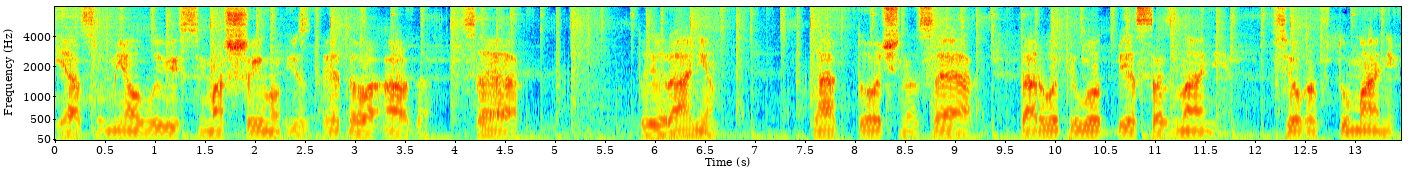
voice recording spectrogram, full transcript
Я сумел вывести машину из этого ада. Сэр!» «Ты ранен?» «Так точно, сэр. Второй пилот без сознания. Все как в тумане.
